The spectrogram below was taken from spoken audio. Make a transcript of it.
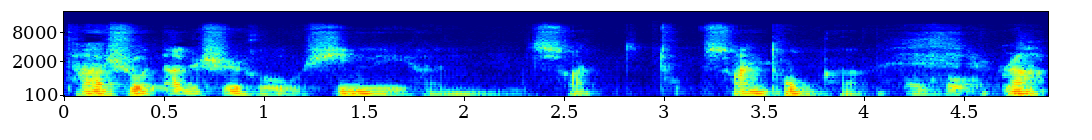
他说那个时候心里很酸痛。酸痛啊，然后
